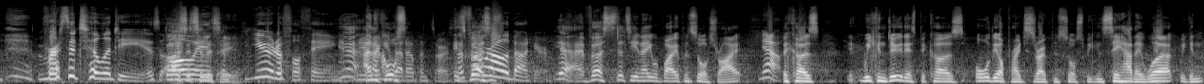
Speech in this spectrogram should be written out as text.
Versatility is always a beautiful thing. Yeah, and of course, about open source. it's That's what we're all about here. Yeah, versatility enabled by open source, right? Yeah. Because we can do this because all the operators are open source. We can see how they work. We can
